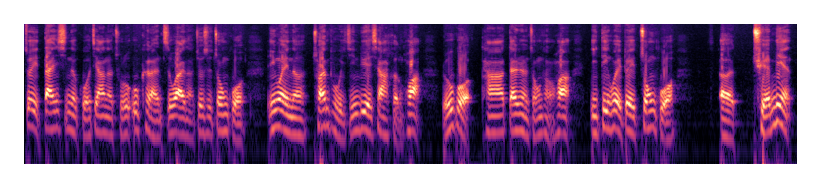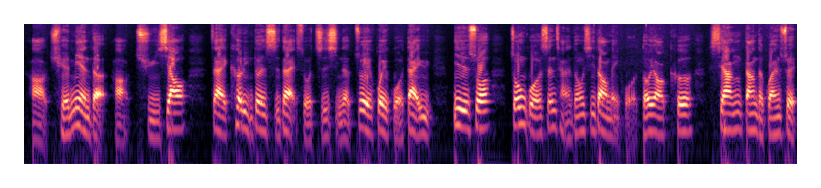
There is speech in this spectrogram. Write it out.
最担心的国家呢，除了乌克兰之外呢，就是中国，因为呢，川普已经略下狠话，如果他担任总统的话，一定会对中国，呃。全面啊，全面的啊，取消在克林顿时代所执行的最惠国待遇，意思说中国生产的东西到美国都要科相当的关税。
